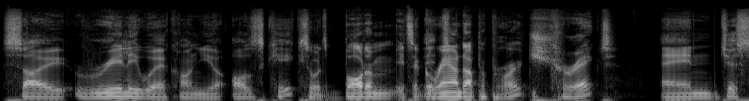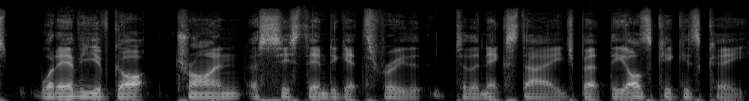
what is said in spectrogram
So really work on your Auskick. So it's bottom. It's a ground up approach. Correct. And just whatever you've got, try and assist them to get through to the next stage. But the Auskick is key.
